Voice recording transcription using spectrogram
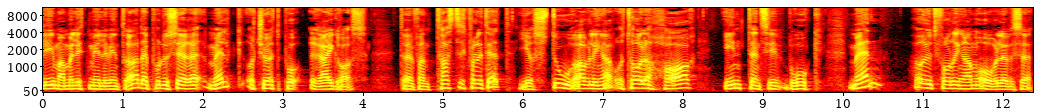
klima med litt milde vintre, de produserer melk og kjøtt på reigras. Det er en fantastisk kvalitet, gir store avlinger og tåler hard, intensiv bruk, men har utfordringer med overlevelse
